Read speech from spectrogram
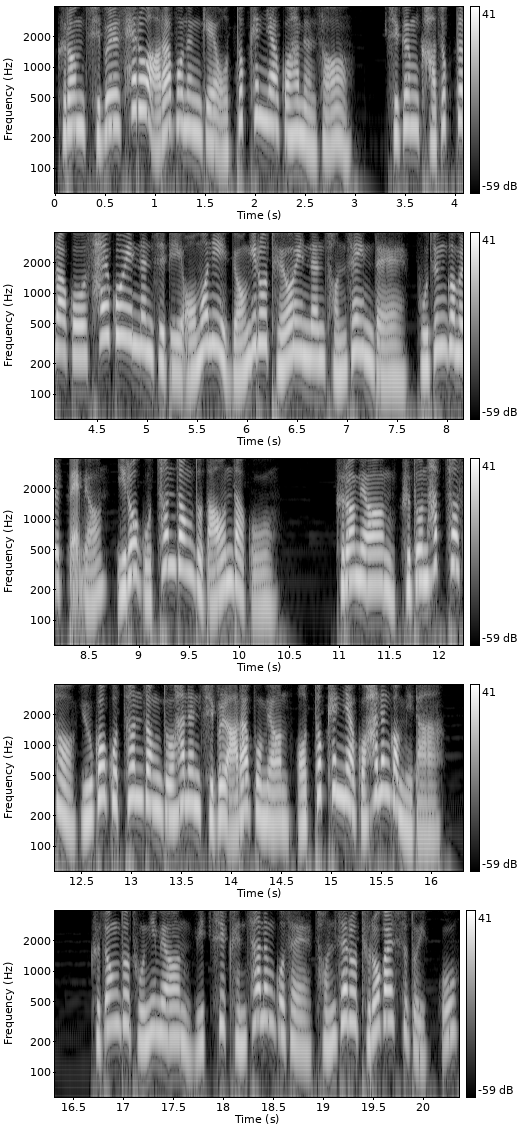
그럼 집을 새로 알아보는 게 어떻겠냐고 하면서 지금 가족들하고 살고 있는 집이 어머니 명의로 되어 있는 전세인데 보증금을 빼면 1억 5천 정도 나온다고. 그러면 그 돈 합쳐서 6억 5천 정도 하는 집을 알아보면 어떻겠냐고 하는 겁니다. 그 정도 돈이면 위치 괜찮은 곳에 전세로 들어갈 수도 있고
